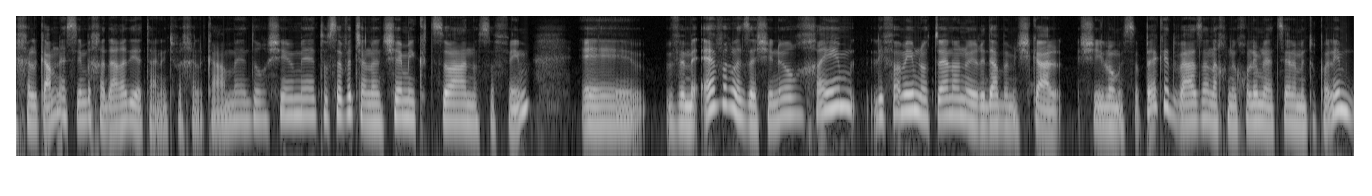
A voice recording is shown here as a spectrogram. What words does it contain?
חלקם נעשים בחדר הדיאטנית וחלקם דורשים תוספת של אנשי מקצוע נוספים. ומעבר לזה, שינוי אורח חיים לפעמים נותן לנו ירידה במשקל שהיא לא מספקת, ואז אנחנו יכולים להציע למטופלים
